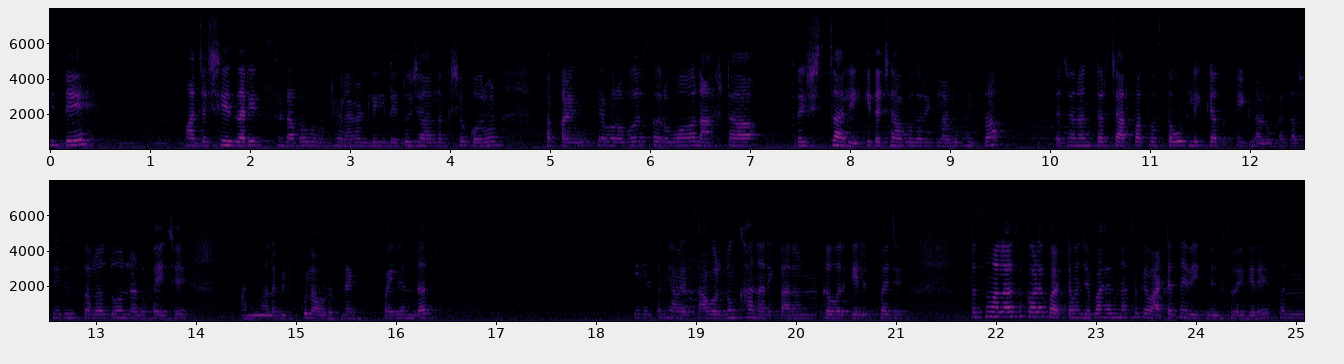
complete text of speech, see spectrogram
इथे माझ्या शेजारीच डबा भरून ठेवला म्हटले. इथे तुझ्या लक्ष करून सकाळी उठल्याबरोबर सर्व नाश्ता फ्रेश झाली की त्याच्या अगोदर एक लाडू खायचा. त्याच्यानंतर चार पाच वाजता उठली की एक लाडू खायचा. असे दिवसाला दोन लाडू खायचे. आणि मला बिलकुल आवडत नाही. पहिल्यांदाच केले पण ह्यावेळेस आवर्जून खाणारे कारण कवर केलेच पाहिजे. तसं मला असं कळत वाटतं म्हणजे बाहेरून असं काही वाटत नाही विकनेस वगैरे. पण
